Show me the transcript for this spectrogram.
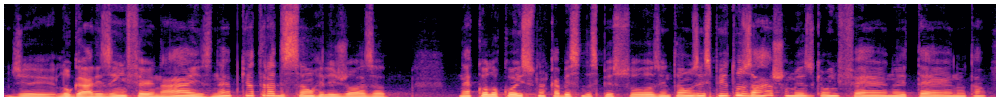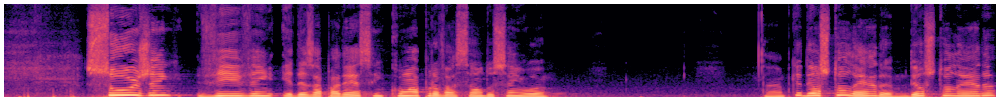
de lugares infernais, né? Porque a tradição religiosa né, colocou isso na cabeça das pessoas, então os espíritos acham mesmo que é o inferno eterno tal. Surgem, vivem e desaparecem com a aprovação do Senhor. Tá? Porque Deus tolera, Deus tolera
